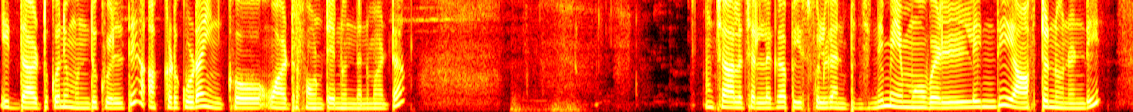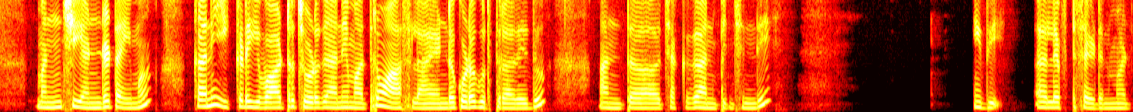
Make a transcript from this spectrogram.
ఇది దాటుకొని ముందుకు వెళ్తే అక్కడ కూడా ఇంకో వాటర్ ఫౌంటైన్ ఉందనమాట. చాలా చల్లగా పీస్‌ఫుల్‌గా అనిపించింది. మేము వెళ్ళింది ఆఫ్టర్‌నూన్ అండి. మంచి ఎండ టైమ్ కానీ ఇక్కడ ఈ వాటర్ చూడగానే మాత్రం అసలు ఆ ఎండ కూడా గుర్తు రాలేదు. అంత చక్కగా అనిపించింది. ఇది లెఫ్ట్ సైడ్ అనమాట.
